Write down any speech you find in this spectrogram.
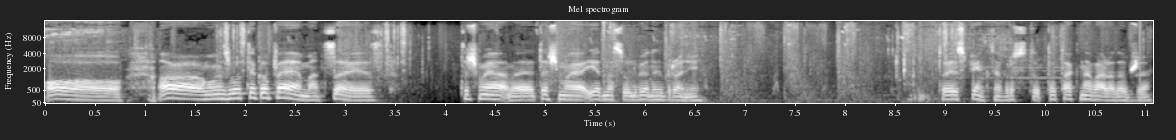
O, o, mam złotego PM-a, co jest? Też moja, e, też moja jedna z ulubionych broni. To jest piękne, po prostu to, to tak nawala dobrze.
